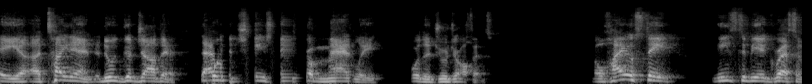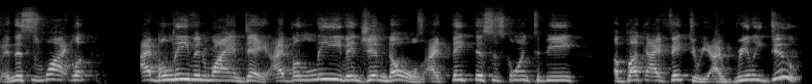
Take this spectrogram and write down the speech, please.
a, a tight end, doing a good job there, that would change things dramatically for the Georgia offense. Ohio State needs to be aggressive. And this is why, look, I believe in Ryan Day. I believe in Jim Knowles. I think this is going to be a Buckeye victory. I really do.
